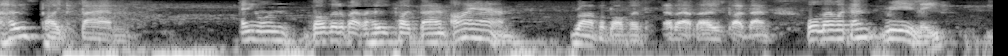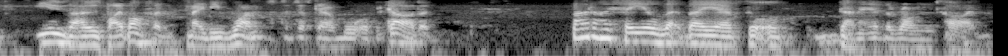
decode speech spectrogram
hosepipe ban. Anyone bothered about the hosepipe ban? I am rather bothered about the hosepipe ban. Although I don't really use a hosepipe often, maybe once to just go and water the garden. But I feel that they have sort of done it at the wrong time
